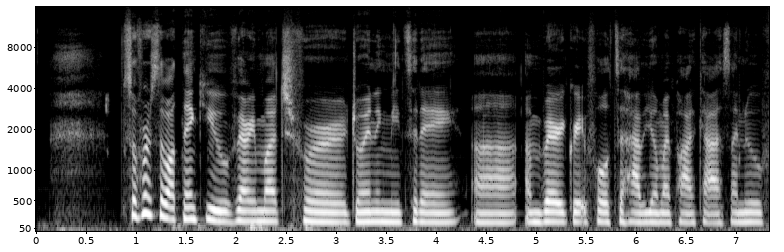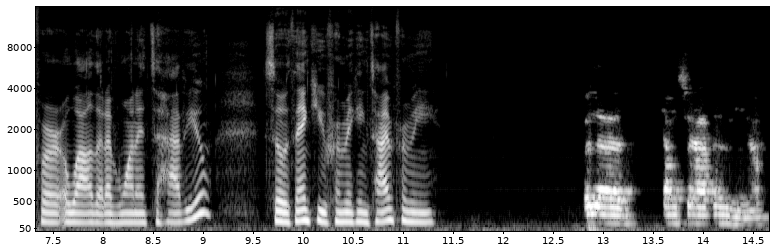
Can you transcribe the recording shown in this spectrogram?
so first of all, thank you very much for joining me today. Uh, I'm very grateful to have you on my podcast. I knew for a while that I've wanted to have you, so thank you for making time for me. Well, uh, thanks for having me. You know.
